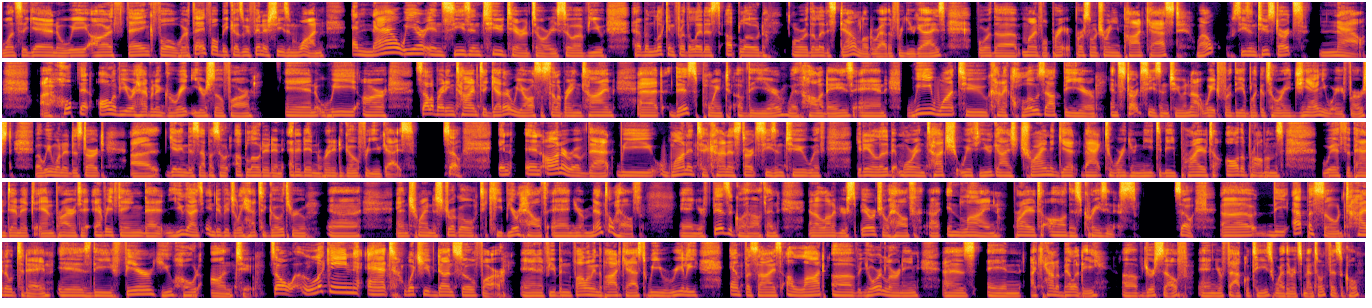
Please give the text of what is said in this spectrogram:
Once again, we are thankful. We're thankful because we finished season one and now we are in season two territory. So if you have been looking for the latest upload or the latest download, rather, for you guys for the Mindful Personal Training podcast, well, season two starts now. I hope that all of you are having a great year so far and we are celebrating time together. We are also celebrating time at this point of the year with holidays, and we want to kind of close out the year and start season two and not wait for the obligatory January 1st, but we wanted to start uh, getting this episode uploaded and edited and ready to go for you guys. So, in in honor of that, we wanted to kind of start season two with getting a little bit more in touch with you guys, trying to get back to where you need to be prior to all the problems with the pandemic and prior to everything that you guys individually had to go through, uh, and trying to struggle to keep your health and your mental health and your physical health and and a lot of your spiritual health uh, in line prior to all this craziness. So, uh, the episode titled today is The Fear You Hold On to. So, looking at what you've done so far, and if you've been following the podcast, we really emphasize a lot of your learning as an accountability of yourself and your faculties, whether it's mental and physical.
